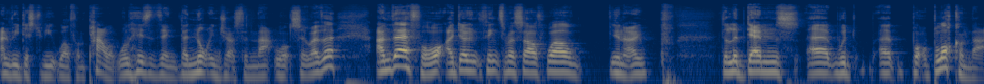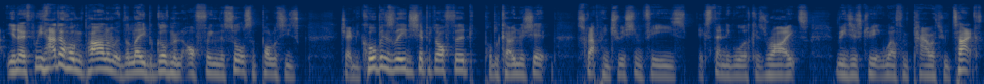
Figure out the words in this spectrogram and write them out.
and redistribute wealth and power? Well, here's the thing they're not interested in that whatsoever. And therefore, I don't think to myself, well, you know the Lib Dems uh, would uh, put a block on that. You know, if we had a hung parliament with the Labour government offering the sorts of policies Jeremy Corbyn's leadership had offered, public ownership, scrapping tuition fees, extending workers' rights, redistributing wealth and power through tax,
